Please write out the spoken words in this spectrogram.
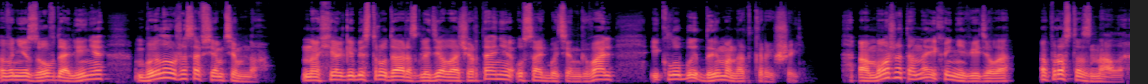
Внизу, в долине, было уже совсем темно. Но Хельга без труда разглядела очертания усадьбы Тенгваль и клубы дыма над крышей. А может, она их и не видела, а просто знала,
